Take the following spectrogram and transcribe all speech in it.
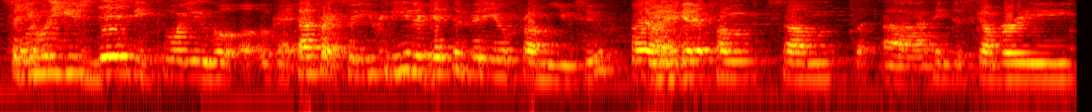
So you would use this before you go. Okay. that's right. So you could either get the video from YouTube, All or you right. get it from some, uh, I think Discovery,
